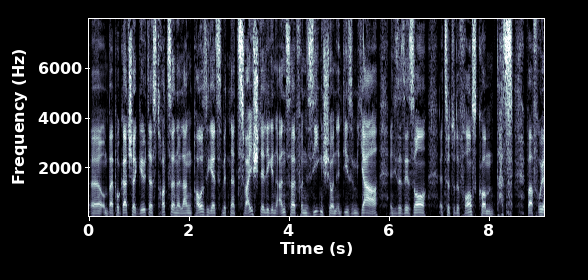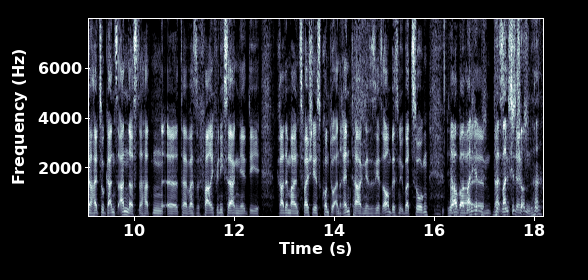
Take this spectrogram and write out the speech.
äh, und bei Pogacar gilt das trotz seiner langen Pause jetzt mit einer zweistelligen Anzahl von Siegen schon in diesem Jahr, in dieser Saison zur Tour de France kommen. Das war früher halt so ganz anders. Da hatten äh, teilweise Fahrer, ich will nicht sagen, die, die gerade mal ein zweistelliges Konto an Renntagen, das ist jetzt auch ein bisschen überzogen. Ja, aber, aber manche, ähm, manche schon. Ne?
